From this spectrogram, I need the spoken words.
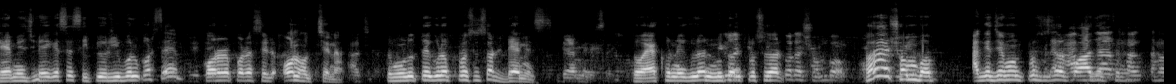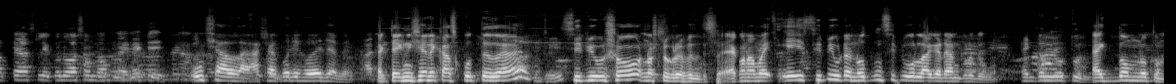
ড্যামেজ হয়ে গেছে সিপিও রিবল করছে করার পরে সেটা অন হচ্ছে না। আচ্ছা। তো মূলত এগুলো প্রসেসর ড্যামেজ ড্যামেজ তো এখন এগুলো নতুন প্রসেসর হ্যাঁ সম্ভব। আগে যেমন প্রসেসর পাওয়া যাচ্ছে হাতে আসলে কোনো অসম্ভব নাই নাকি? ইনশাআল্লাহ আশা করি হয়ে যাবে। এক টেকনিশিয়ানের কাজ করতে যায় সিপিইউ সহ নষ্ট করে ফেলতেছে। এখন আমরা এই সিপিইউটা নতুন সিপিইউ লাগে ডান করে দেবো। একদম নতুন? একদম নতুন।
